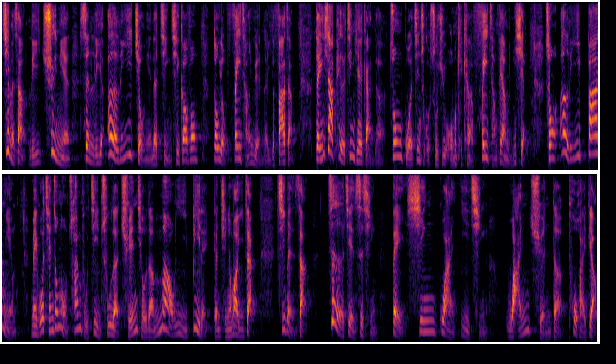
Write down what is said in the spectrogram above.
基本上离去年甚至离二零一九年的景气高峰都有非常远的一个发展。等一下配合金铁杆的中国进出口数据，我们可以看到非常非常明显。从二零一八年，美国前总统川普进出了全球的贸易壁垒跟全球贸易战。基本上这件事情被新冠疫情完全的破坏掉，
